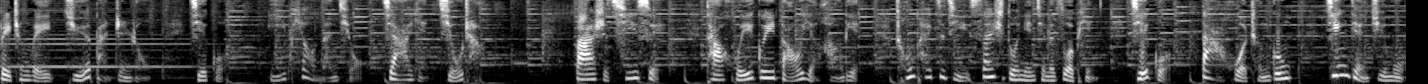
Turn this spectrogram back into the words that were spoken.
被称为绝版阵容，结果一票难求，加演九场。八十七岁，他回归导演行列，重排自己三十多年前的作品，结果大获成功，经典剧目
